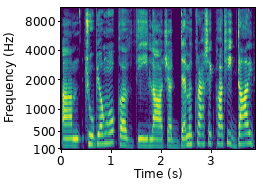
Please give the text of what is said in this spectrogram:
Um, Jo Byung-ok of the larger Democratic Party died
